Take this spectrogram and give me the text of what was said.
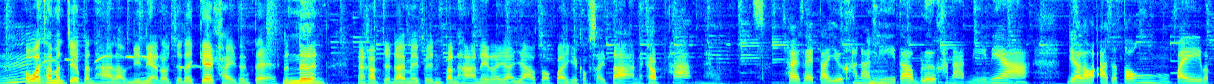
อืมเพราะว่าถ้ามันเจอปัญหาเหล่านี้เนี่ยเราจะได้แก้ไขตั้งแต่เนิ่นๆนะครับจะได้ไม่เป็นปัญหาในระยะยาวต่อไปเกี่ยวกับสายตานะครับค่ะ ใช้สายตาเยอะขนาดนี้ตาเบลอขนาดนี้เนี่ย เดี๋ยวเราอาจจะต้องไปแบบ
